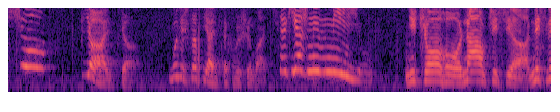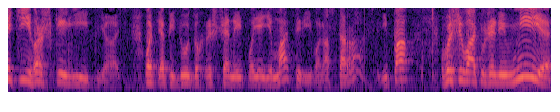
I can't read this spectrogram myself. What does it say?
Що? П'яльця. Будеш на п'яльцях вишивати. Так я ж не вмію. Нічого, навчися, не сміті горшки ліплять. От я піду до хрещеної твоєї матері, вона стара, сліпа, вишивати уже не вміє.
